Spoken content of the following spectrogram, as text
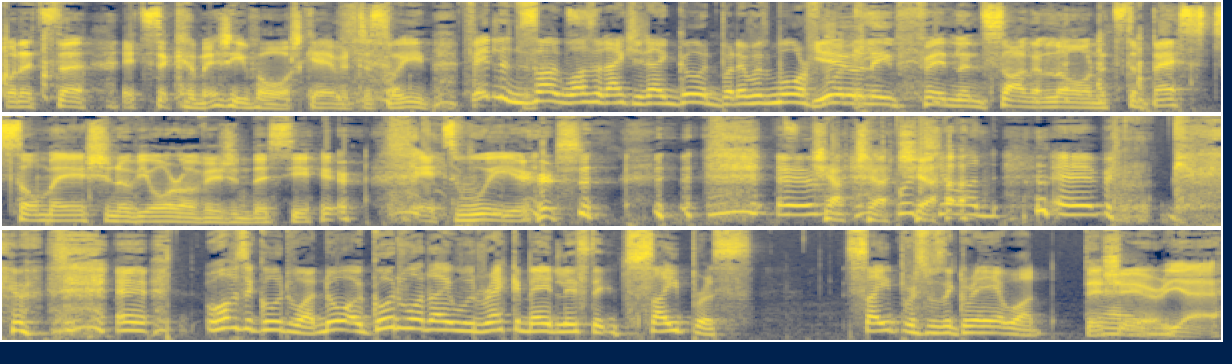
but it's the it's the committee vote gave it to Sweden. Finland's song wasn't actually that good, but it was more You funny. leave Finland's song alone. It's the best summation of Eurovision this year. It's weird. cha cha cha. Shaun, um, uh, what was a good one? No, a good one I would recommend listening. Cyprus. Cyprus was a great one. This Um, year, yeah,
